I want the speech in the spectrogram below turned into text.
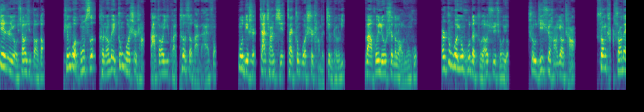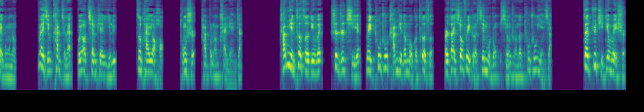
近日有消息报道，苹果公司可能为中国市场打造一款特色版的 iPhone，目的是加强其在中国市场的竞争力，挽回流失的老用户。而中国用户的主要需求有：手机续航要长、双卡双待功能、外形看起来不要千篇一律、自拍要好，同时还不能太廉价。产品特色定位是指企业为突出产品的某个特色而在消费者心目中形成的突出印象。在具体定位时，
